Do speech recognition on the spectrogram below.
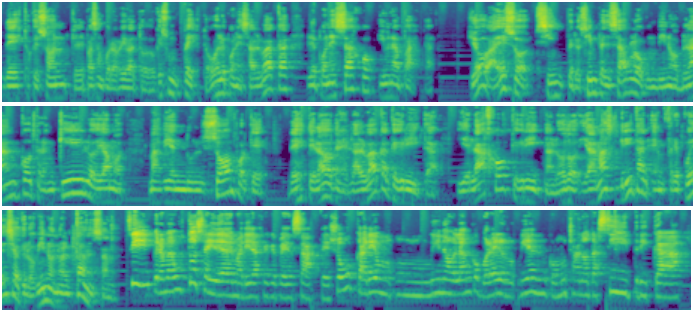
de estos que son, que le pasan por arriba a todo, que es un pesto. Vos le pones albahaca, le pones ajo y una pasta. Yo a eso, sin, pero sin pensarlo, un vino blanco, tranquilo, digamos, más bien dulzón, porque de este lado tenés la albahaca que grita y el ajo que gritan, los dos. Y además gritan en frecuencia que los vinos no alcanzan. Sí, pero me gustó esa idea de maridaje que pensaste. Yo buscaría un, vino blanco por ahí bien con mucha nota cítrica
